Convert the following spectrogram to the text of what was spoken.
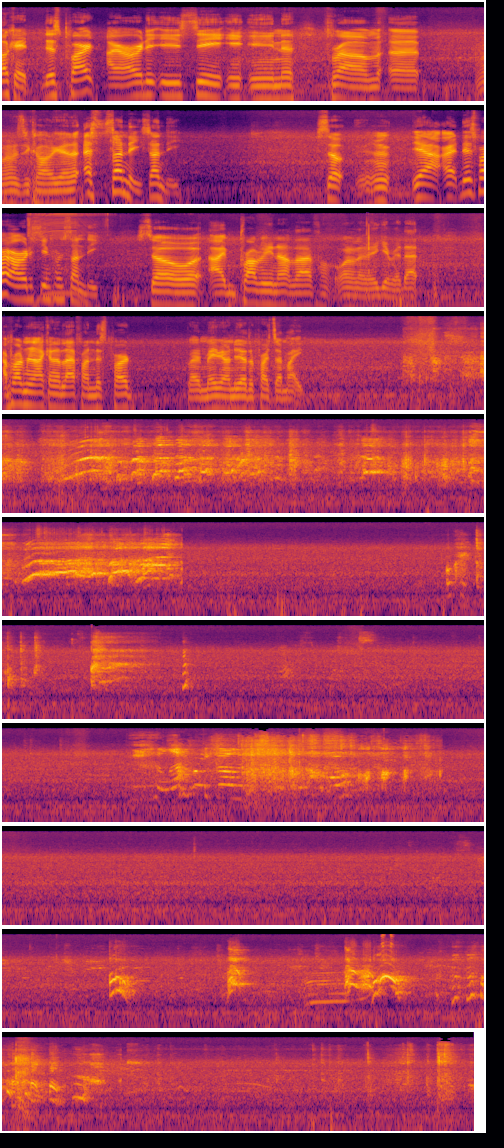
okay, this part I already seen from uh, what was it called again? Uh, Sunday, Sunday. So uh, yeah, this part I already seen from Sunday. So I'm probably not laugh. Well, let me give it that. I'm probably not gonna laugh on this part, but maybe on the other parts I might.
